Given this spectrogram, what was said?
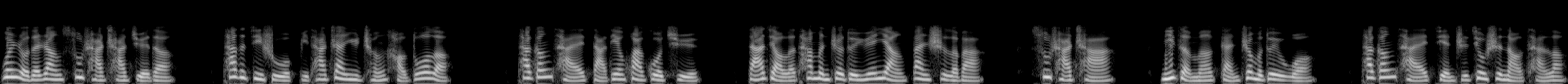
温柔的让苏茶茶觉得他的技术比他战玉成好多了。他刚才打电话过去，打搅了他们这对鸳鸯办事了吧？苏茶茶，你怎么敢这么对我？他刚才简直就是脑残了，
